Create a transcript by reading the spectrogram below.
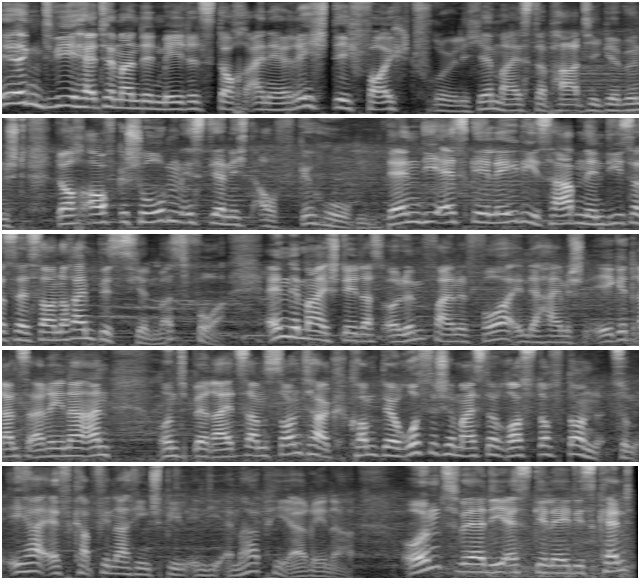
Irgendwie hätte man den Mädels doch eine richtig feuchtfröhliche Meisterparty gewünscht. Doch aufgeschoben ist ja nicht aufgehoben. Denn die SG Ladies haben in dieser Saison noch ein bisschen was vor. Ende Mai steht das Olymp Final Four in der heimischen Egetrans Arena an und bereits am Sonntag kommt der russische Meister Rostov-Don zum EHF Cup Finalhinspiel in die MHP Arena. Und wer die SG Ladies kennt,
